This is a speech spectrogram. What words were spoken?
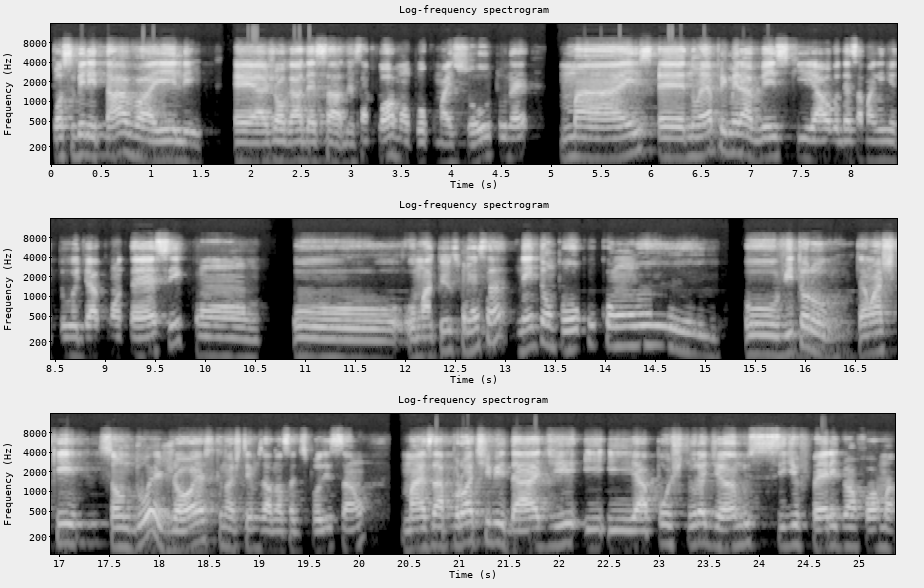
possibilitava a ele é, a jogar dessa, dessa forma, um pouco mais solto, né? Mas é, não é a primeira vez que algo dessa magnitude acontece com o, o Matheus França, nem tão pouco com o, o Vitor Hugo. Então, acho que são duas joias que nós temos à nossa disposição, mas a proatividade e, e a postura de ambos se difere de uma forma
